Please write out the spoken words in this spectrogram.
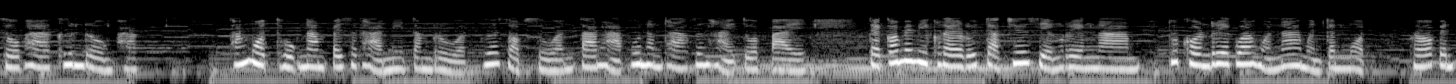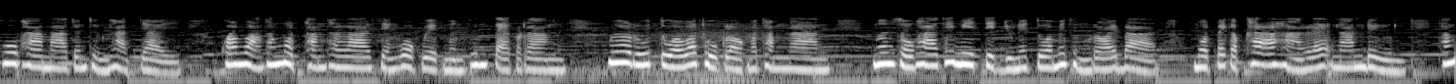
โสภาขึ้นโรงพัก ทั้งหมดถูกนำไปสถานีตำรวจเพื่อสอบสวนตามหาผู้นำทางซึ่งหายตัวไป แต่ก็ไม่มีใครรู้จักชื่อเสียงเรียงนาม ทุกคนเรียกว่าหัวหน้าเหมือนกันหมด เพราะเป็นผู้พามาจนถึงหาดใหญ่ ความหวังทั้งหมดพังทลายเสียงโวกเวกเหมือนพึ่งแตกรัง เมื่อรู้ตัวว่าถูกหลอกมาทำงาน เงินโสภาที่มีติดอยู่ในตัวไม่ถึงร้อยบาท หมดไปกับค่าอาหารและน้ำดื่ม ทั้ง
